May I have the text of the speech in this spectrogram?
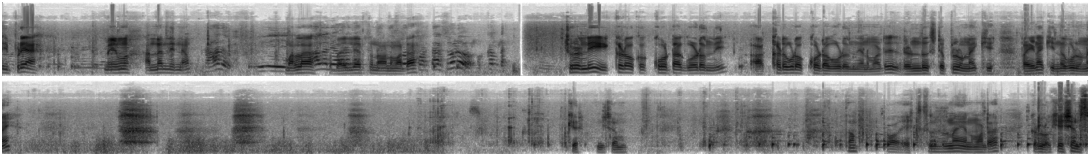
ఇప్పుడే మేము అన్నం తిన్నాం. కాదు మళ్ళా బయలుదేరుతున్నాం అనమాట చూడు చూడండి ఇక్కడ ఒక కోట గోడ ఉంది. అక్కడ కూడా ఒక కోట గోడ ఉంది అనమాట రెండు స్టెప్లు ఉన్నాయి. పైన కింద కూడా ఉన్నాయి. కొంచెం ఎక్స్క్లూజ్ ఉన్నాయి అనమాట ఇక్కడ లొకేషన్స్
